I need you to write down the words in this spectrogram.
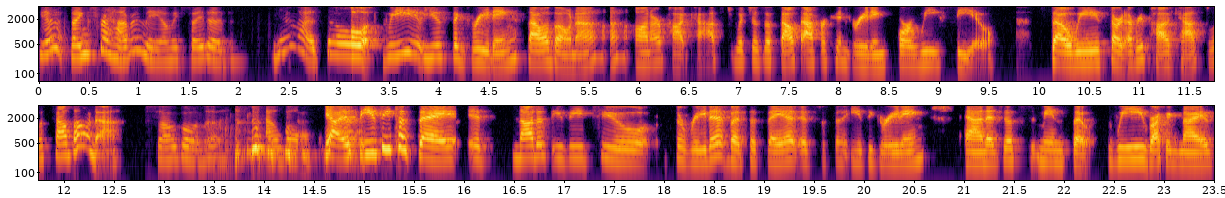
Yeah, thanks for having me. I'm excited. Yeah. So we use the greeting Sawubona uh, on our podcast, which is a South African greeting for we see you. So we start every podcast with Sawubona. Sawubona. yeah, it's easy to say. It's not as easy to to read it, but to say it, it's just an easy greeting. And it just means that we recognize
